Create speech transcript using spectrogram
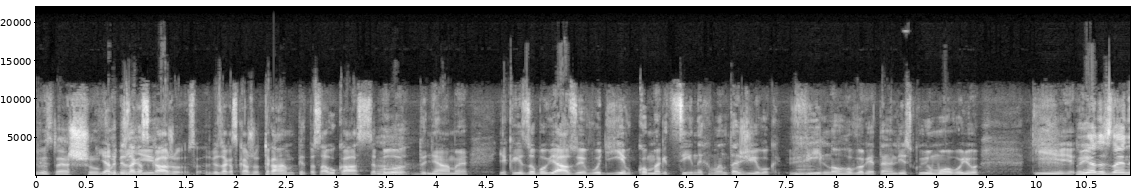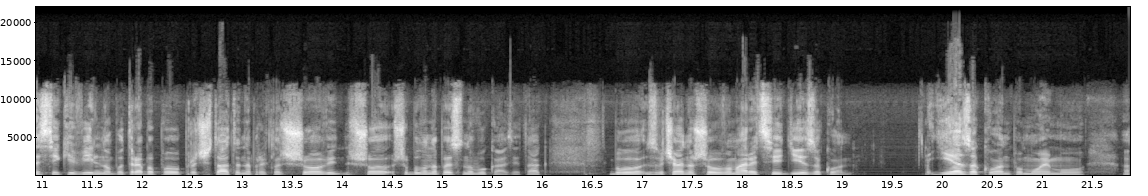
про те, що Я тобі зараз скажу. Тобі зараз скажу. Трамп підписав указ. Це було днями, який зобов'язує водіїв комерційних вантажівок вільно говорити англійською мовою. І Ну я не знаю настільки вільно, бо треба прочитати, наприклад, що він що, що було написано в указі, так? Бо звичайно, що в Америці діє закон. Є закон, по-моєму, е,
